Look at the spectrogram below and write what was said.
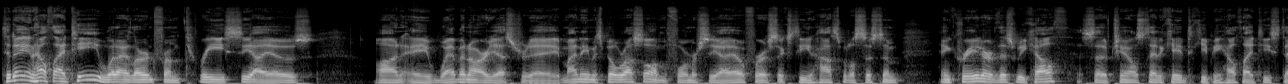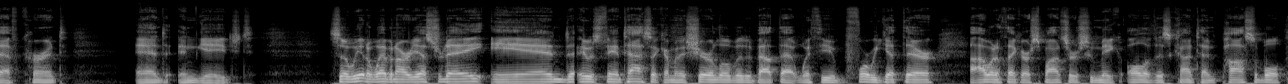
Today in Health IT, what I learned from three CIOs on a webinar yesterday. My name is Bill Russell. I'm a former CIO for a 16 hospital system and creator of This Week Health, a set of channels dedicated to keeping health IT staff current and engaged. So, we had a webinar yesterday and it was fantastic. I'm going to share a little bit about that with you. Before we get there, I want to thank our sponsors who make all of this content possible,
